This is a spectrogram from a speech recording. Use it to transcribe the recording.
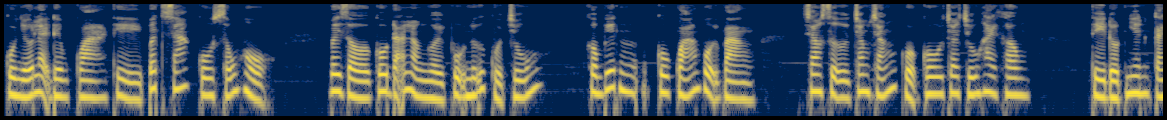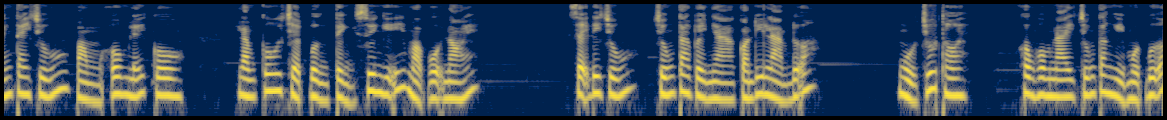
Cô nhớ lại đêm qua thì bất giác cô xấu hổ. Bây giờ cô đã là người phụ nữ của chú. Không biết cô quá vội vàng trao sự trong trắng của cô cho chú hay không. Thì đột nhiên cánh tay chú vòng ôm lấy cô. Làm cô chợt bừng tỉnh suy nghĩ mà vội nói. Dậy đi chú, chúng ta về nhà còn đi làm nữa. Ngủ chút thôi, không hôm nay chúng ta nghỉ một bữa.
